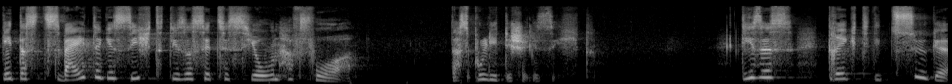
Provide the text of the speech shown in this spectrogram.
geht das zweite Gesicht dieser Sezession hervor, das politische Gesicht. Dieses trägt die Züge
